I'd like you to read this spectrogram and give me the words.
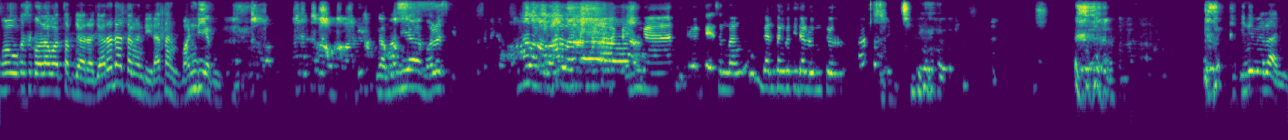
mau ke sekolah WhatsApp Jara, Jara datang nanti, datang, mandi aku. Nggak mandi ya, males gitu. Keringat, kan, kayak senang, "Uh, gantengku tidak luntur. Ini Melani.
